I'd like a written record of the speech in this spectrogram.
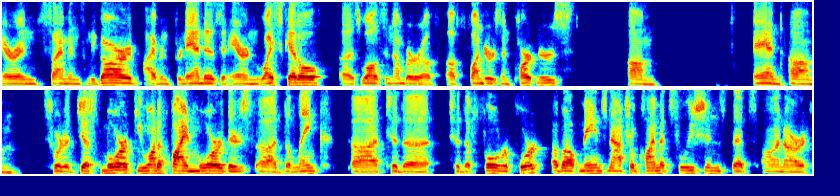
Aaron Simons Ligard, Ivan Fernandez, and Aaron Weiskittel, as well as a number of, of funders and partners. Um, and um, sort of just more if you want to find more there's uh, the link uh, to the to the full report about Maine's natural climate solutions that's on our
